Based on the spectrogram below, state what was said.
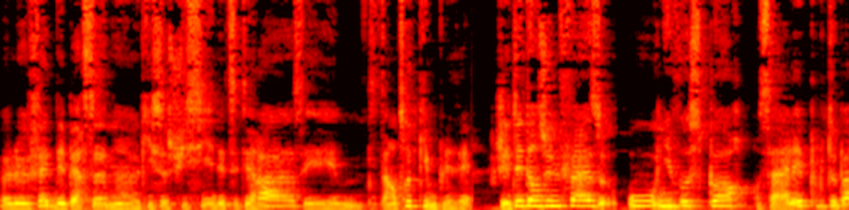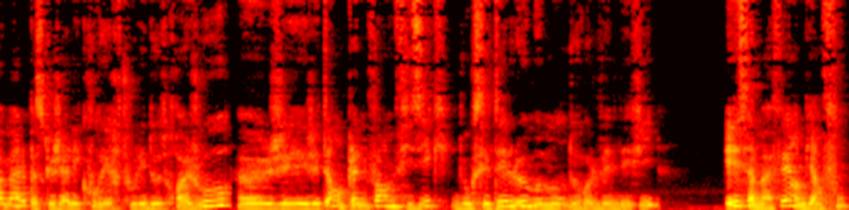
Le fait des personnes euh, qui se suicident, etc., c'est un truc qui me plaisait. J'étais dans une phase où niveau sport ça allait plutôt pas mal parce que j'allais courir tous les 2-3 jours. Euh, j'étais en pleine forme physique donc c'était le moment de relever le défi et ça m'a fait un bien fou.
